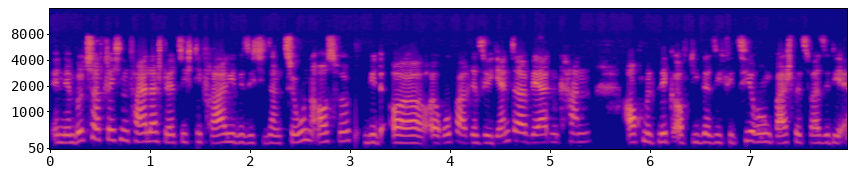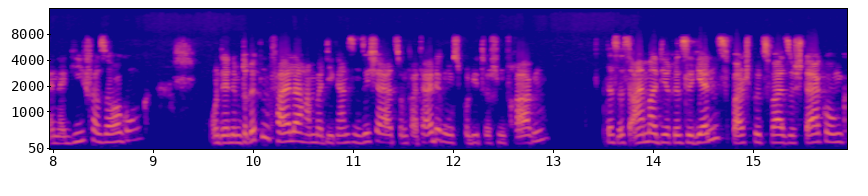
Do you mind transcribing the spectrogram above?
In dem wirtschaftlichen Pfeiler stellt sich die Frage, wie sich die Sanktionen auswirken, wie äh, Europa resilienter werden kann, auch mit Blick auf Diversifizierung, beispielsweise die Energieversorgung. Und in dem dritten Pfeiler haben wir die ganzen sicherheits- und verteidigungspolitischen Fragen. Das ist einmal die Resilienz, beispielsweise Stärkung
